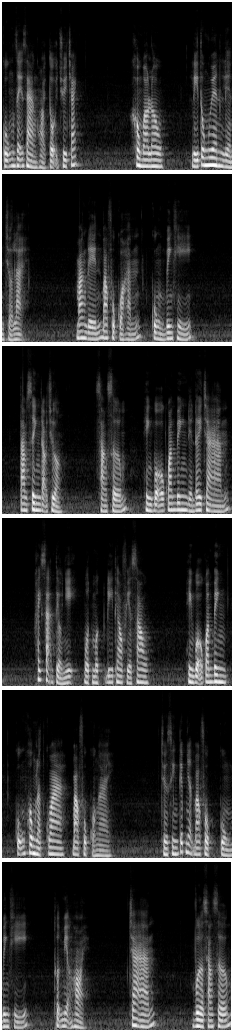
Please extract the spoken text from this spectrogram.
Cũng dễ dàng hỏi tội truy trách. Không bao lâu, Lý Tông Nguyên liền trở lại, Mang đến bao phục của hắn Cùng binh khí. Tam sinh đạo trưởng, Sáng sớm, hình bộ quan binh đến đây tra án. Khách sạn tiểu nhị một mực đi theo phía sau. Hình bộ quan binh cũng không lật qua bao phục của ngài. Trường sinh tiếp nhận bao phục cùng binh khí, Thuận miệng hỏi, Tra án, Vừa sáng sớm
